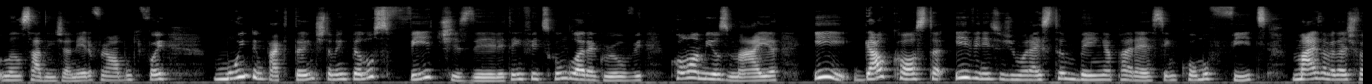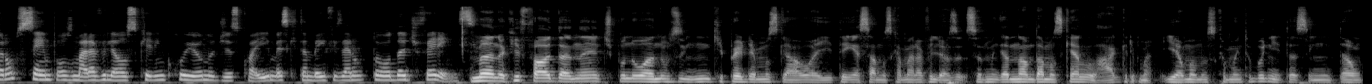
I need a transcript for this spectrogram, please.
lançado em janeiro, foi um álbum que foi muito impactante também pelos feats dele. Tem feats com Gloria Groove, com a Mills Maia e Gal Costa e Vinícius de Moraes também aparecem como feats, mas na verdade foram samples maravilhosos que ele incluiu no disco aí, mas que também fizeram toda a diferença. Mano, que foda, né? Tipo, no ano em que perdemos Gal aí, tem essa música maravilhosa. Se eu não me engano, o nome da música é Lágrima, e é uma música muito bonita, assim. Então,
